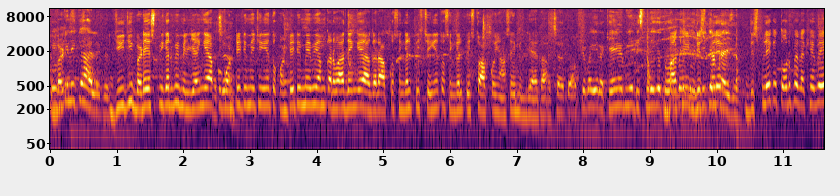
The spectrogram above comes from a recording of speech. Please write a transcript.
तो लिए क्या हाल है फिर? जी जी बड़े स्पीकर भी मिल जाएँगे आपको अच्छा। क्वांटिटी में चाहिए तो क्वांटिटी में भी हम करवा देंगे अगर आपको सिंगल पीस चाहिए तो सिंगल पीस तो आपको यहाँ से मिल जाएगा। अच्छा तो आपके पास ये रखे हैं ये डिस्प्ले के तौर पे बाकी इनकी क्या डिस्प्ले डिस्प्ले के तौर पे रखे हुए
